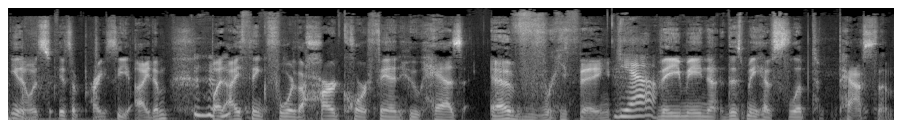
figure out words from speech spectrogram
you know, it's it's a pricey item, Mm-hmm. but I think for the hardcore fan who has everything, Yeah. they may not. This may have slipped past them.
